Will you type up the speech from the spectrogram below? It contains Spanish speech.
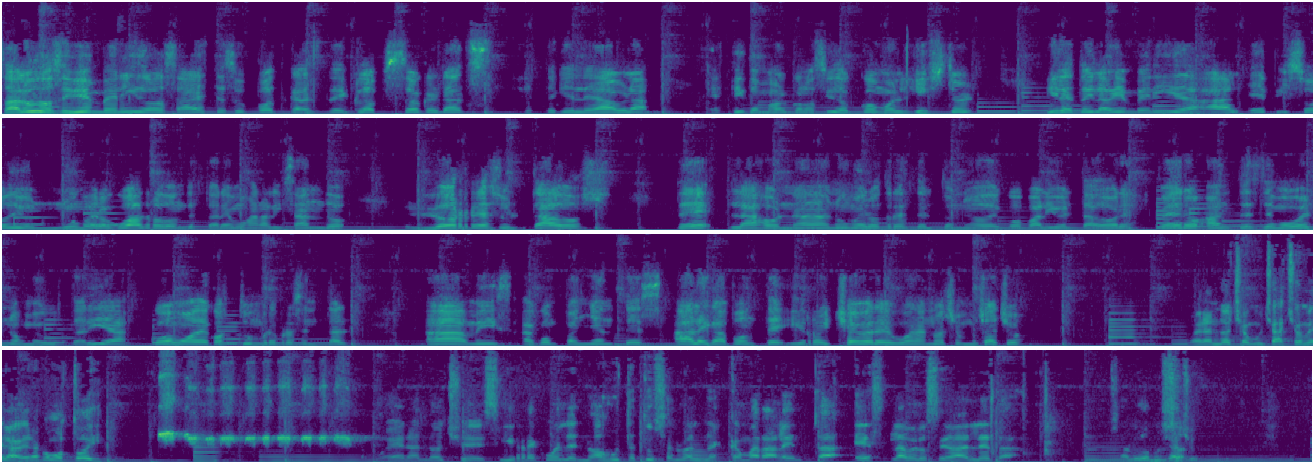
Saludos y bienvenidos a este su podcast de Club Soccer Dads. Este quien le habla, Estito, mejor conocido como el Hipster. Y les doy la bienvenida al episodio número 4, donde estaremos analizando los resultados de la jornada número 3 del torneo de Copa Libertadores. Pero antes de movernos, me gustaría, como de costumbre, presentar a mis acompañantes, Ale Caponte y Roy Chévere. Buenas noches, muchachos. Buenas noches, muchachos. Mira, mira cómo estoy. Buenas noches. Y recuerden, no ajustes tu celular, no es cámara lenta, es la velocidad atleta. Saludos, muchachos.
